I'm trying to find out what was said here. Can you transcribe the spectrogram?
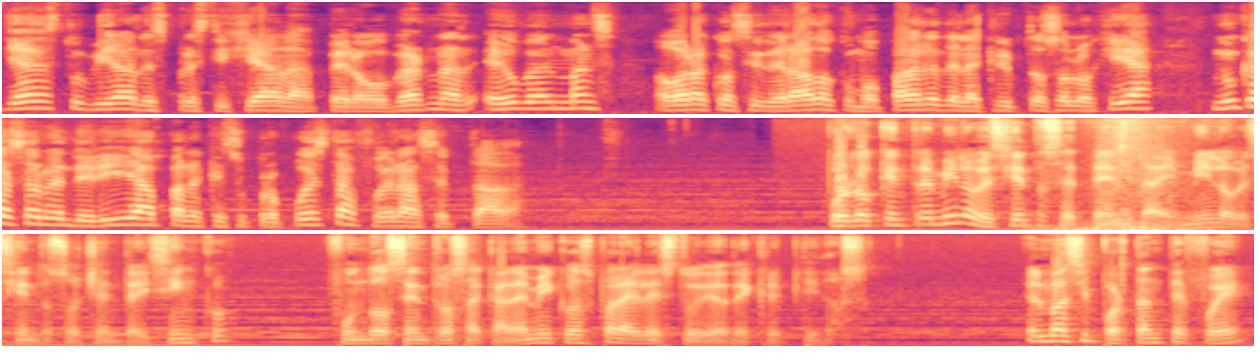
ya estuviera desprestigiada, pero Bernard Eubelmans, ahora considerado como padre de la criptozoología, nunca se rendiría para que su propuesta fuera aceptada. Por lo que entre 1970 y 1985 fundó centros académicos para el estudio de criptidos. El más importante fue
